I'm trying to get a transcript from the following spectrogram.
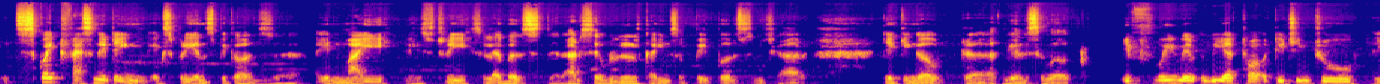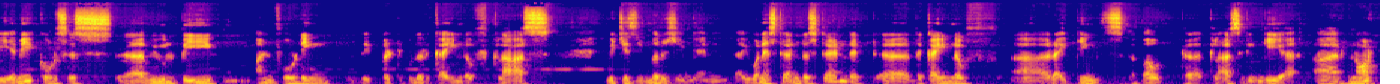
It's quite fascinating experience because uh, in my history syllabus there are several kinds of papers which are taking out uh, work. If we will, we are ta- teaching to the MA courses, uh, we will be unfolding the particular kind of class which is emerging. And one has to understand that uh, the kind of uh, writings about uh, class in India are not,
